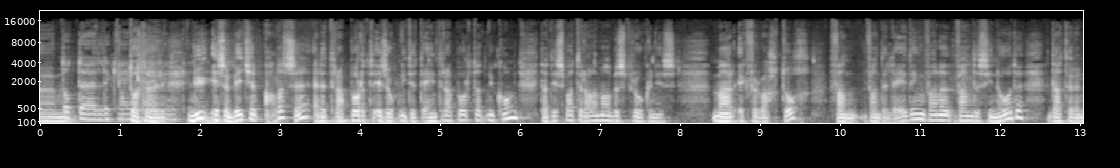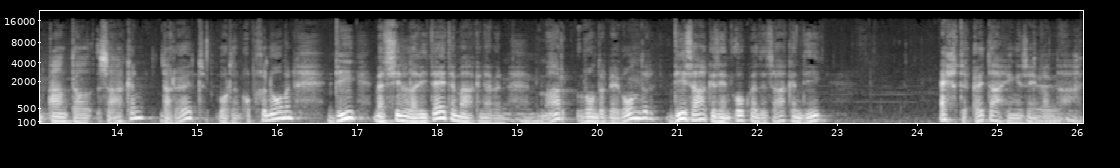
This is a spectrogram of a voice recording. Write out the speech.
Um, tot duidelijkheid. Tot duidelijk. Nu is een beetje alles, hè, en het rapport is ook niet het eindrapport dat nu komt, dat is wat er allemaal besproken is. Maar ik verwacht toch van, van de leiding van, de, van de synode dat er een aantal zaken daaruit worden opgenomen die met synodaliteit te maken hebben. Mhm. Maar, wonder bij wonder, die zaken zijn ook wel de zaken die echte uitdagingen zijn vandaag.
